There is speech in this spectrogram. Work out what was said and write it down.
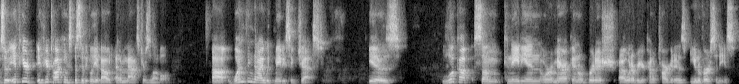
So if you're if you're talking specifically about at a master's level, uh, one thing that I would maybe suggest is look up some Canadian or American or British, uh, whatever your kind of target is, universities,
